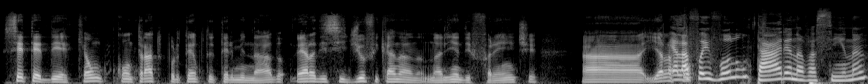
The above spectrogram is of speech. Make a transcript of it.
CTD, que é um contrato por tempo determinado, ela decidiu ficar na, na linha de frente. Ah, e ela, ela foi... foi voluntária na vacina.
